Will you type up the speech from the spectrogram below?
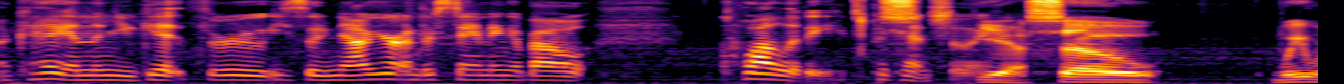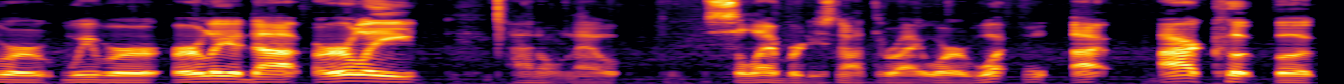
Okay and then you get through so now you're understanding about quality potentially Yeah, so we were we were early adopt early. I don't know, celebrity is not the right word. What our, our cookbook?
